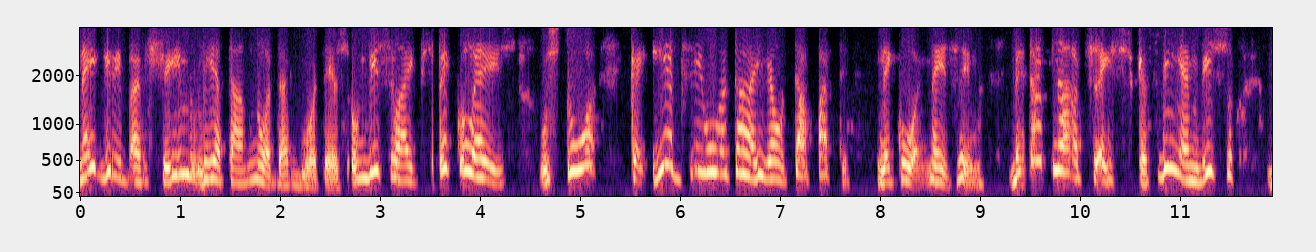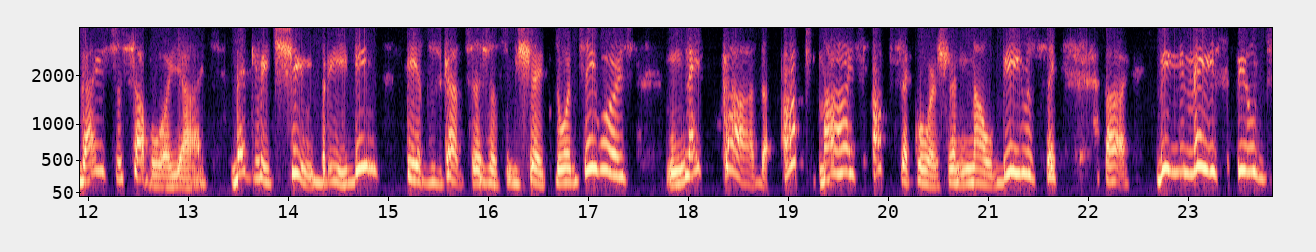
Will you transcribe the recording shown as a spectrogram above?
negrib ar šīm lietām nodarboties. Un visu laiku spekulējas uz to, ka iedzīvotāji jau tāpat neko nezina. Bet atnāca es, kas viņiem visu gaisu sabojāja. Bet līdz šim brīdim, piecus gadus es esmu šeit nodzīvojis, nekāda ap, mājas apsekošana nav bijusi. Uh, Viņi neizpilda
